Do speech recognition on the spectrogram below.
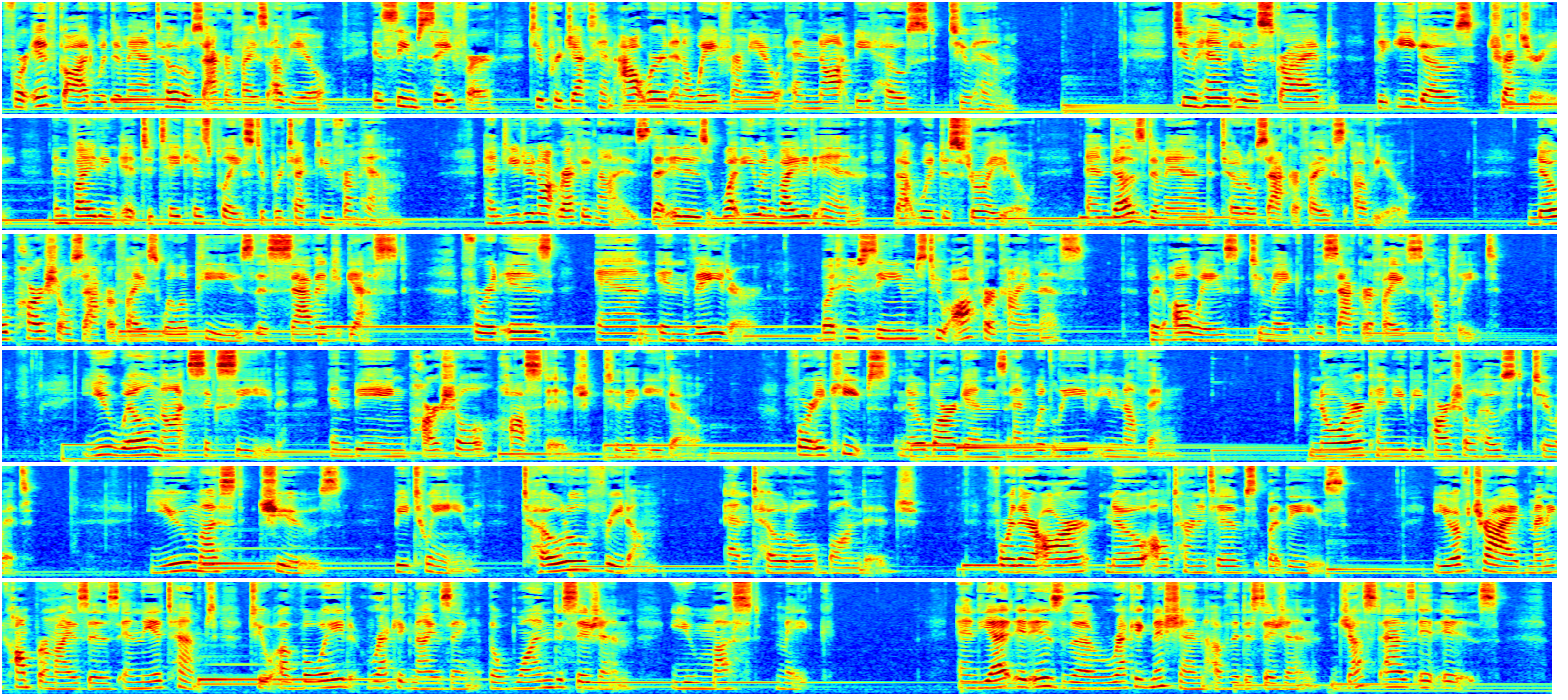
For if God would demand total sacrifice of you, it seems safer to project him outward and away from you and not be host to him. To him you ascribed the ego's treachery, inviting it to take his place to protect you from him. And you do not recognize that it is what you invited in that would destroy you and does demand total sacrifice of you. No partial sacrifice will appease this savage guest, for it is an invader, but who seems to offer kindness, but always to make the sacrifice complete. You will not succeed in being partial hostage to the ego, for it keeps no bargains and would leave you nothing nor can you be partial host to it. you must choose between total freedom and total bondage. For there are no alternatives but these. You have tried many compromises in the attempt to avoid recognizing the one decision you must make. And yet, it is the recognition of the decision, just as it is,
